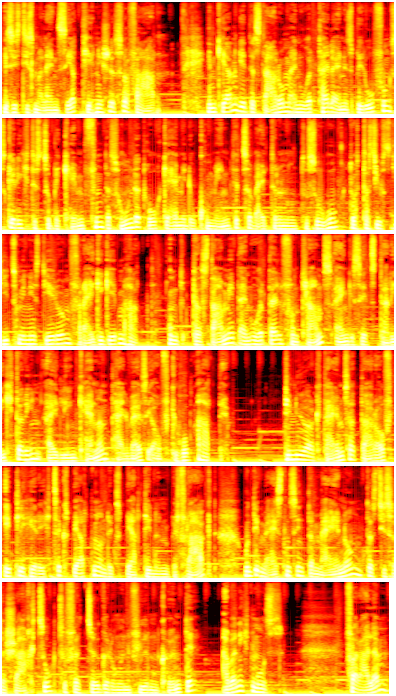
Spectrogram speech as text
Es ist diesmal ein sehr technisches Verfahren. Im Kern geht es darum, ein Urteil eines Berufungsgerichtes zu bekämpfen, das 100 hochgeheime Dokumente zur weiteren Untersuchung durch das Justizministerium freigegeben hat und das damit ein Urteil von Trumps eingesetzter Richterin Eileen Cannon teilweise aufgehoben hatte. Die New York Times hat darauf etliche Rechtsexperten und Expertinnen befragt und die meisten sind der Meinung, dass dieser Schachzug zu Verzögerungen führen könnte, aber nicht muss. Vor allem,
